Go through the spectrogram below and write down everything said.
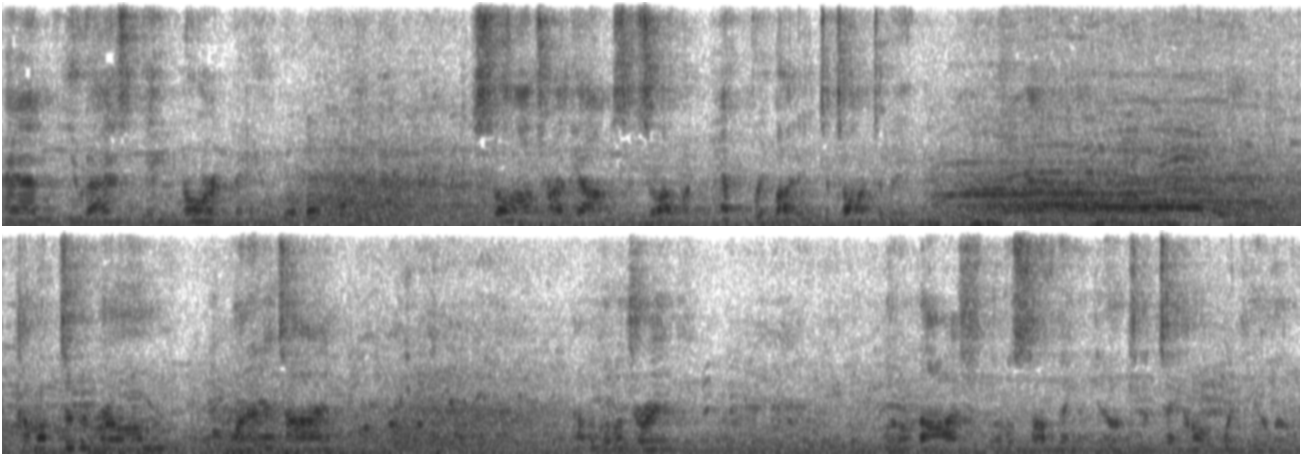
And you guys ignored me. So I'll try the opposite. So I want everybody to talk to me. And uh, come up to the room one at a time. Have a little drink, a little nosh, a little something, you know, to take home with you, a little,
